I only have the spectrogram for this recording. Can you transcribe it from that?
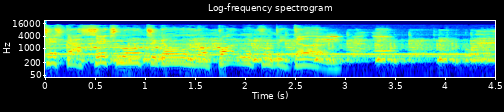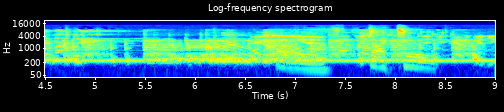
Just got six more to go and the button will be done. Oh, like two. Oh, Did you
